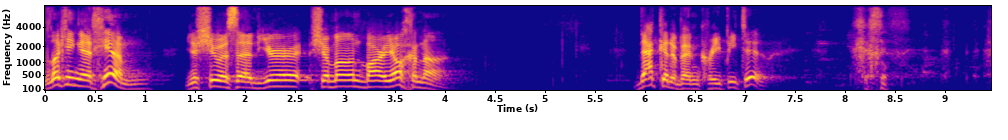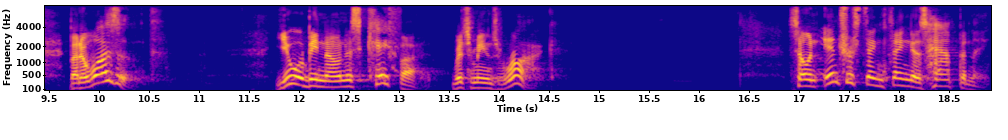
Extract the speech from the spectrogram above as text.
Looking at him, Yeshua said, You're Shimon Bar Yochanan. That could have been creepy too. but it wasn't. You will be known as Kepha, which means rock. So, an interesting thing is happening.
